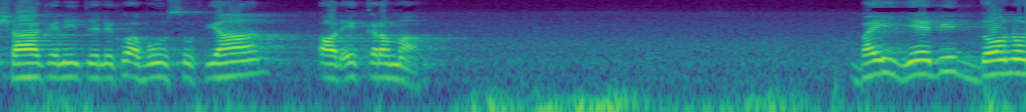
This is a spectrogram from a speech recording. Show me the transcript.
شاہ کے نیچے لکھو ابو سفیان اور اکرما بھائی یہ بھی دونوں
